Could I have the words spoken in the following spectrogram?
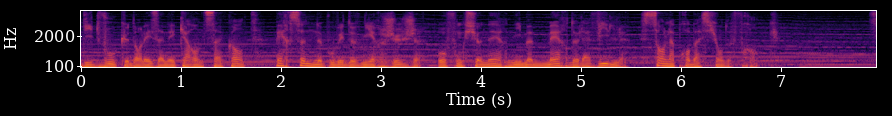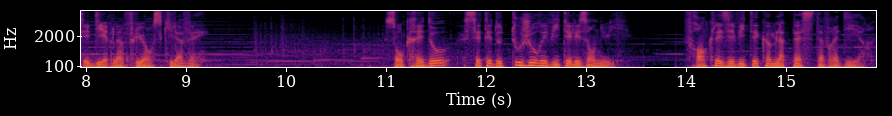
Dites-vous que dans les années 40-50, personne ne pouvait devenir juge, haut fonctionnaire ni même maire de la ville sans l'approbation de Frank. C'est dire l'influence qu'il avait. Son credo, c'était de toujours éviter les ennuis. Frank les évitait comme la peste, à vrai dire.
